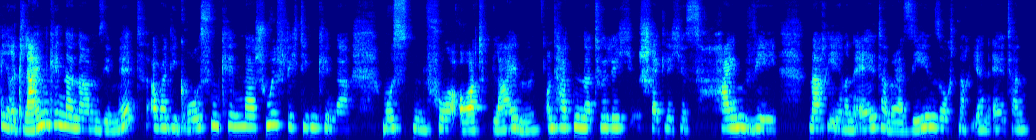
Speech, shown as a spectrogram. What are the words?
Ihre kleinen Kinder nahmen sie mit, aber die großen Kinder, schulpflichtigen Kinder, mussten vor Ort bleiben und hatten natürlich schreckliches Heimweh nach ihren Eltern oder Sehnsucht nach ihren Eltern.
